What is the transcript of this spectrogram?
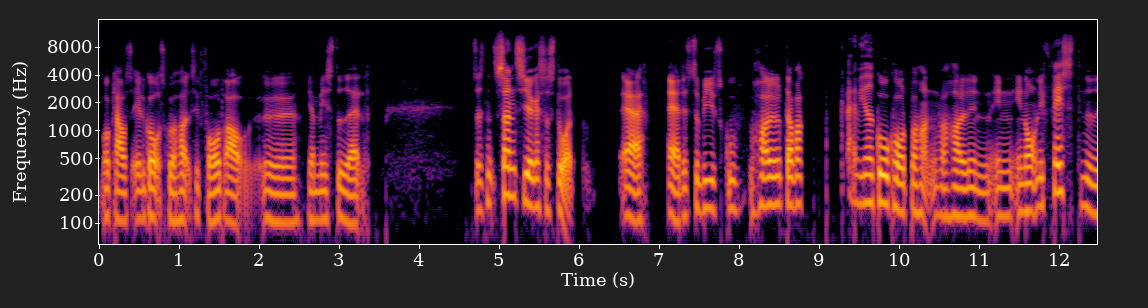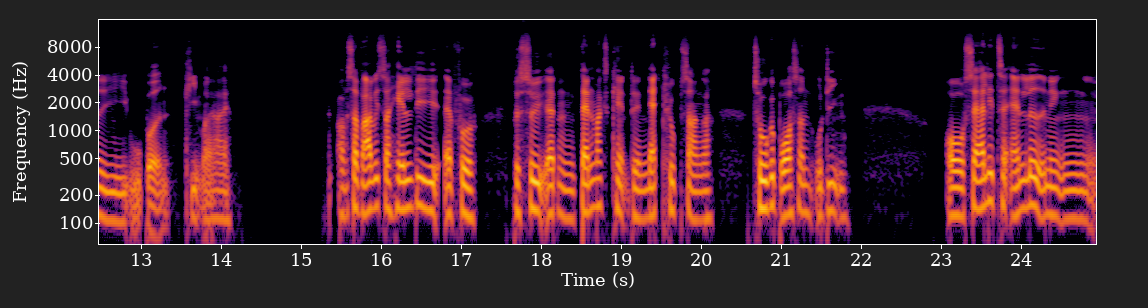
Hvor Claus Elgaard skulle have holdt sit foredrag. Øh, jeg mistede alt. Så sådan, sådan cirka så stort er, er det. Så vi skulle holde... Der var, ja, vi havde gode kort på hånden for at holde en, en, en ordentlig fest nede i ubåden, Kim og jeg. Og så var vi så heldige at få besøg af den Danmarkskendte natklubsanger Toge Brorson Odin. Og særligt til anledningen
